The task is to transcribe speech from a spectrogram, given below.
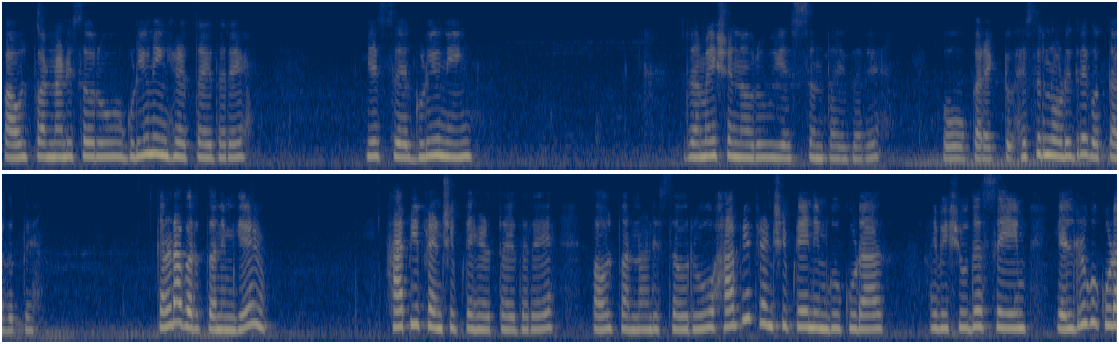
ಪಾವುಲ್ ಫರ್ನಾಂಡಿಸ್ ಅವರು ಗುಡ್ ಈವ್ನಿಂಗ್ ಹೇಳ್ತಾ ಇದ್ದಾರೆ. Yes, sir, good evening. Rameshan ಅವರು ಎಸ್ ಅಂತ ಇದ್ದಾರೆ. ಓ, ಕರೆಕ್ಟು. ಹೆಸರು ನೋಡಿದರೆ ಗೊತ್ತಾಗುತ್ತೆ. ಕನ್ನಡ ಬರುತ್ತಾ ನಿಮಗೆ? ಹ್ಯಾಪಿ ಫ್ರೆಂಡ್ಶಿಪ್ ಡೇ ಹೇಳ್ತಾ ಇದ್ದಾರೆ. ಪೌಲ್ ಫರ್ನಾಂಡಿಸ್ ಅವರು ಹ್ಯಾಪಿ ಫ್ರೆಂಡ್ಶಿಪ್ ಡೇ ನಿಮಗೂ ಕೂಡ. I wish you the same ಎಲ್ರಿಗೂ ಕೂಡ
